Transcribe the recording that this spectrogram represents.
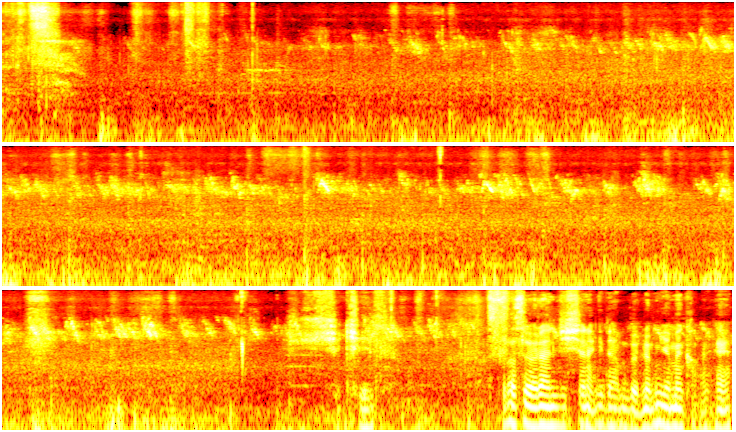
Evet. Şekil. Burası öğrenci işlerine giden bölüm yemekhane.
